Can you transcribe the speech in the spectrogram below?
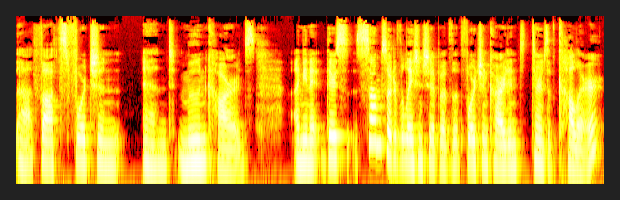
uh, Thoth's fortune and moon cards, I mean, it, there's some sort of relationship of the fortune card in terms of color,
